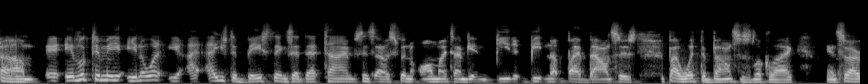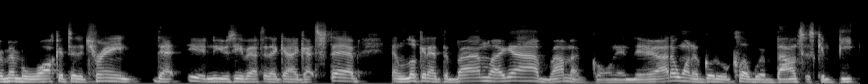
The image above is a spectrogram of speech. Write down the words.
um, it, it, looked to me, you know what? I, I, used to base things at that time since I was spending all my time getting beat, beaten up by bouncers, by what the bouncers look like. And so I remember walking to the train that New Year's Eve after that guy got stabbed and looking at the bar. I'm like, ah, I'm not going in there. I don't want to go to a club where bouncers can beat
